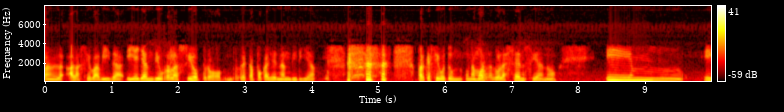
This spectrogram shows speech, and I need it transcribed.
en la, a la seva vida, i ella en diu relació, però jo crec que poca gent en diria, perquè ha sigut un, un amor d'adolescència, no? I, i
